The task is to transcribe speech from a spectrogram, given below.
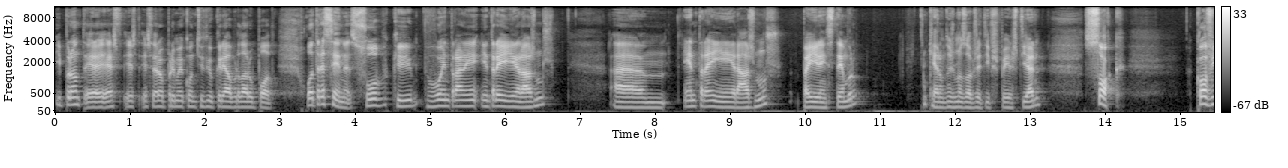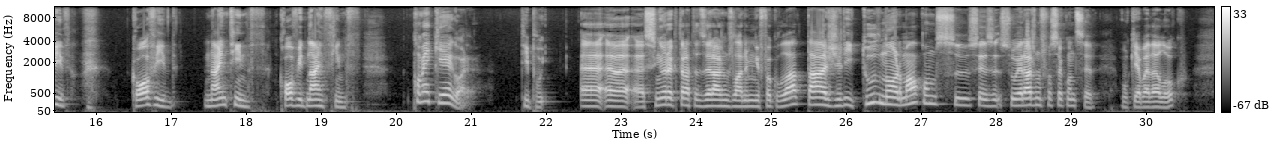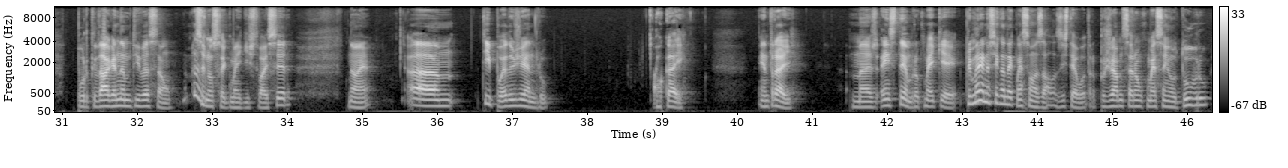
e pronto, é- este, este- este era o primeiro conteúdo que eu queria abordar o pod. Outra cena, soube que vou entrar em, entrei em Erasmus. Ahm, entrei em Erasmus para ir em setembro, que era um dos meus objetivos para este ano. Só que, Covid, Covid-19, Covid-19, como é que é agora? Tipo, a, a, a senhora que trata dos Erasmus lá na minha faculdade está a gerir tudo normal como se, se, se o Erasmus fosse acontecer. O que é bem da louco, porque dá grande motivação. Mas eu não sei como é que isto vai ser, não é? Ahm, tipo, é do género. Ok, entrei. Mas em setembro, como é que é? Primeiro eu não sei quando é que começam as aulas, isto é outra. Porque já me disseram que começa em outubro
